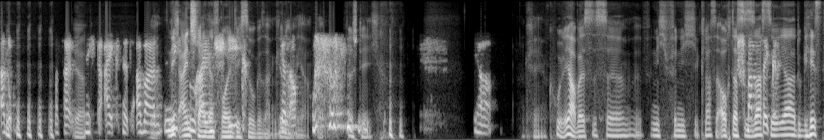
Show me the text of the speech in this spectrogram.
Also, was heißt ja. nicht geeignet, aber ja, nicht, nicht einsteigerfreundlich so gesagt. Genau, genau. Ja, verstehe ich. ja. Okay, cool. Ja, aber es ist, äh, finde ich, finde ich klasse. Auch, dass du sagst, so, ja, du gehst,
